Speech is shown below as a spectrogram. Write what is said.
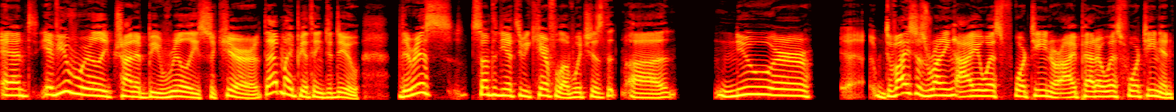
and if you're really trying to be really secure that might be a thing to do there is something you have to be careful of which is that uh, newer uh, devices running iOS 14 or iPad OS 14, and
